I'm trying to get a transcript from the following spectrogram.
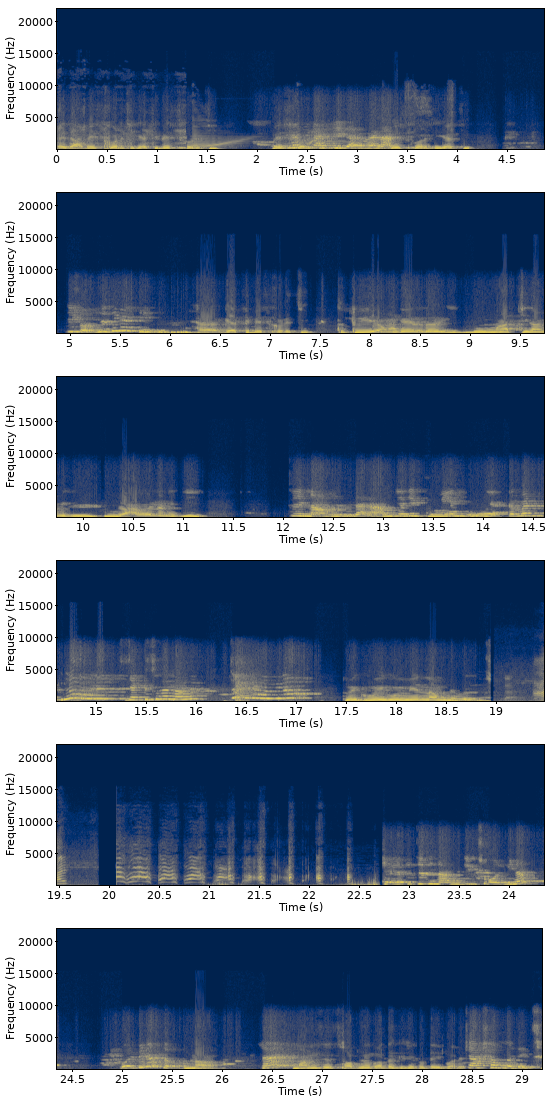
এই যা বেশ করেছি গেছি বেশ করেছি বেশ করেছি কি দাঁড়াবে না বেশ করেছি গেছি। হ্যাঁ গেছি বেশ করেছি। তো তুই আমাকে মারছিস আমি রাগ হয় না নাকি? তুই নাম দাঁড়া আমি যদি ঘুমিয়ে ঘুমিয়ে একটা মিনিট নে, একটা সময় নাম তুমি ঘুমিয়ে ঘুমিয়ে মেয়ের নাম নেবে ছেলেদের যদি নাম দিতে কিছু বলবি না? বলবি না তো? না। হ্যাঁ? মানুষের স্বপ্নে কত কিছু হতেই পারে। চার স্বপ্ন দেখছি।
